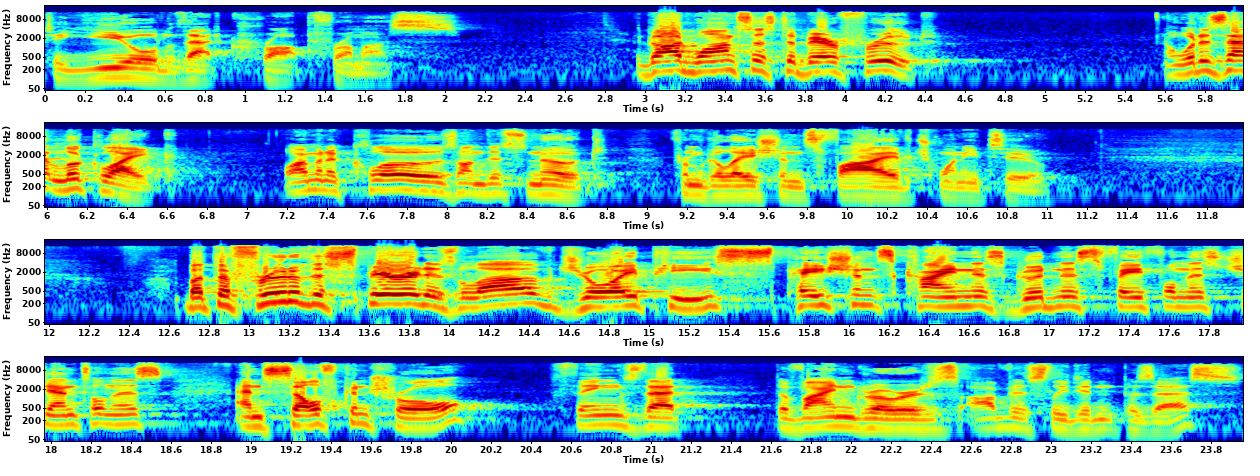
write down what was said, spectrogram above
to yield that crop from us. God wants us to bear fruit. And what does that look like? Well, I'm going to close on this note from Galatians 5:22. But the fruit of the Spirit is love, joy, peace, patience, kindness, goodness, faithfulness, gentleness, and self control, things that the vine growers obviously didn't possess.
